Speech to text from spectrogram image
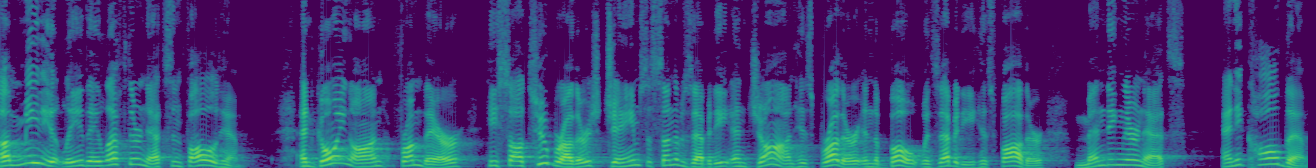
Immediately they left their nets and followed him. And going on from there, he saw two brothers, James the son of Zebedee, and John his brother, in the boat with Zebedee his father, mending their nets, and he called them.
